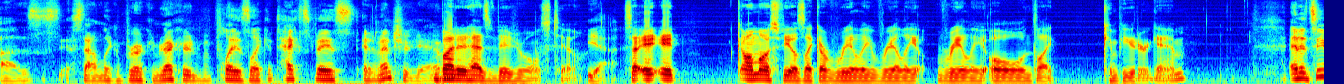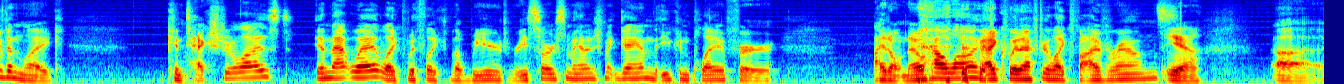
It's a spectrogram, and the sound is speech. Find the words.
uh, this is, sound like a broken record, but plays like a text-based adventure game. But it has visuals too. yeah, So it, it almost feels like a really, really, really old like computer game. and it's even like contextualized in that way, like with like the weird resource management game that you can play for. I don't know how long. I quit after like five rounds. Yeah. uh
